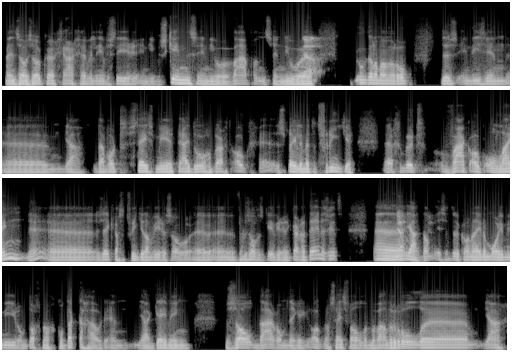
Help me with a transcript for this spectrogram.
mijn zoons ook graag willen investeren in nieuwe skins, in nieuwe wapens en nieuwe, ja. noem het allemaal maar op. Dus in die zin, uh, ja, daar wordt steeds meer tijd doorgebracht. Ook hè, spelen met het vriendje uh, gebeurt vaak ook online. Hè? Uh, zeker als het vriendje dan weer zo voor de zoveelste keer weer in quarantaine zit. Ja. ja. dan is het natuurlijk gewoon een hele mooie manier om toch nog contact te houden. En ja, gaming zal daarom denk ik ook nog steeds wel een bepaalde rol ja,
